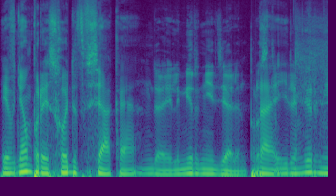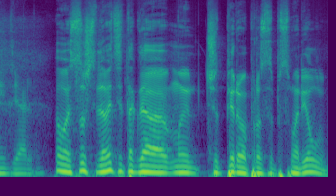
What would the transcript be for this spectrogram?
и в нем происходит всякое. Да, или мир не идеален просто. Да, или мир не идеален. Ой, слушайте, давайте тогда мы что-то первый вопрос я посмотрел,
